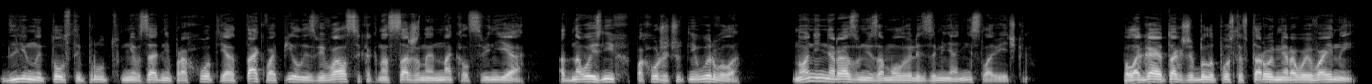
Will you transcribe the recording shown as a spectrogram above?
длинный толстый пруд мне в задний проход, я так вопил и извивался, как насаженная на кол свинья. Одного из них, похоже, чуть не вырвало, но они ни разу не замолвились за меня ни словечко. Полагаю, так же было после Второй мировой войны,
